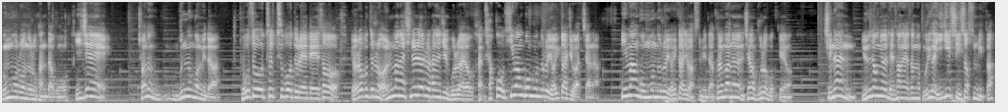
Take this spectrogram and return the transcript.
음모론으로 간다고. 이제 저는 묻는 겁니다. 보수 투튜버들에 대해서 여러분들은 얼마나 신뢰를 하는지 몰라요. 가- 자꾸 희망 고문으로 여기까지 왔잖아. 희망 고문으로 여기까지 왔습니다. 그러면은 제가 물어볼게요. 지난 윤석열 대선에서는 우리가 이길 수 있었습니까?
